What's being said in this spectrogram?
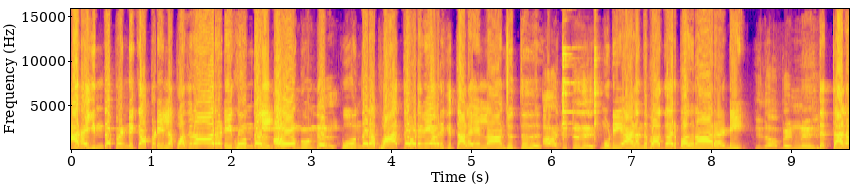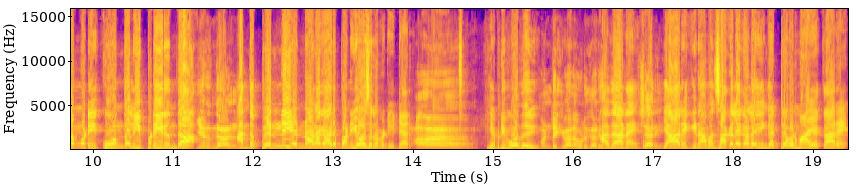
ஆனா இந்த பெண்ணுக்கு அப்படி இல்ல. பதினாறு அடி கூந்தல். கூந்தல். கூந்தலை பார்த்த உடனே அவருக்கு தலையெல்லாம் சுத்துது. ஆஞ்சிட்டது முடிய அளந்து பார்க்காரு பதினாறு அடி. இதோ பெண்ணு. இந்த தலைமுடி கூந்தல் இப்படி இருந்தா இருந்தாள் அந்த பெண்ணு என்ன அழகா இருப்பான்னு யோசனை பண்ணிட்டார். எப்படி போகுது? மண்டைக்கு வேலை கொடுக்காரு. அதானே. சரி. யாருக்குன்னு அவன் சகல கலையும் கற்றவன் மாயக்காரன்.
